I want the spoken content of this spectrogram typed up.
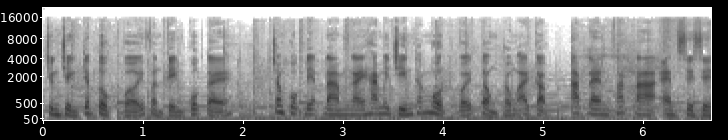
Chương trình tiếp tục với phần tin quốc tế. Trong cuộc điện đàm ngày 29 tháng 1 với Tổng thống Ai Cập Abdel Fattah el-Sisi,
